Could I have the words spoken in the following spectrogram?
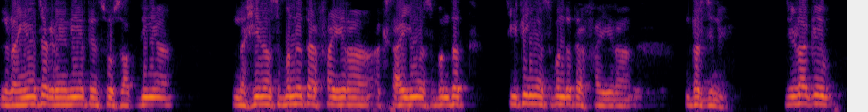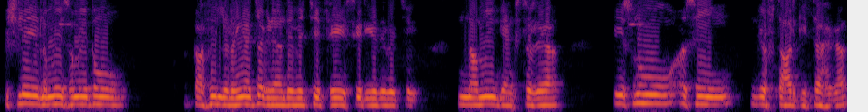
ਲੜਾਈਆਂ ਝਗੜਿਆਂ ਦੀਆਂ 307 ਦੀਆਂ ਨਸ਼ੇ ਨਾਲ ਸੰਬੰਧਿਤ ਐਫ ਆਈ ਆਰਾਂ, ਐਕਸਾਈਜ਼ ਨਾਲ ਸੰਬੰਧਿਤ, ਚੀਟਿੰਗ ਨਾਲ ਸੰਬੰਧਿਤ ਐਫ ਆਈ ਆਰਾਂ ਦਰਜ ਨੇ। ਜਿਹੜਾ ਕਿ ਪਿਛਲੇ ਲੰਮੇ ਸਮੇਂ ਤੋਂ ਕਾਫੀ ਲੜਾਈਆਂ ਝਗੜਿਆਂ ਦੇ ਵਿੱਚ ਇੱਥੇ ਇਸ ਏਰੀਆ ਦੇ ਵਿੱਚ ਨਾਮੀ ਗੈਂਗਸਟਰ ਰਿਹਾ। ਇਸ ਨੂੰ ਅਸੀਂ ਗ੍ਰਿਫਤਾਰ ਕੀਤਾ ਹੈਗਾ।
